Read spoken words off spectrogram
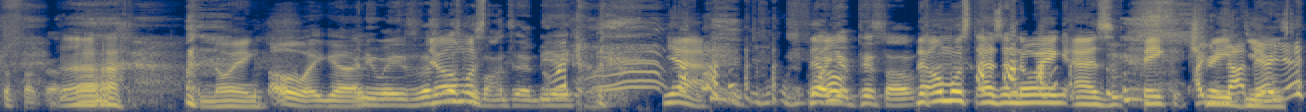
the fuck up. ugh, annoying. oh my god. Anyways, let's, They're let's almost- move on to NBA. Yeah, Before I get pissed off. they're almost as annoying as fake Are trade you not there deals. yet?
